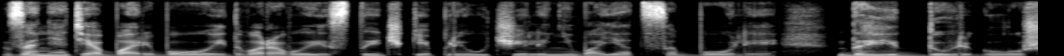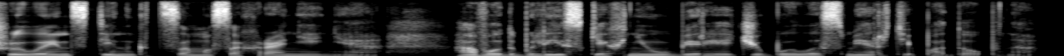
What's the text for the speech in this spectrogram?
Занятия борьбой и дворовые стычки приучили не бояться боли, да и дурь глушила инстинкт самосохранения. А вот близких не уберечь было смерти подобно.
